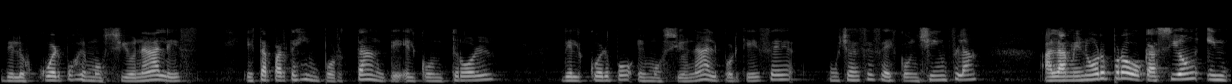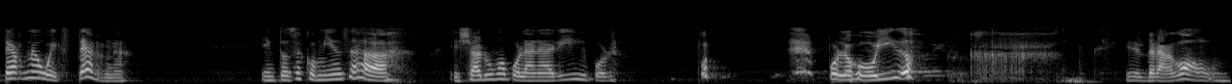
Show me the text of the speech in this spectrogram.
de los cuerpos emocionales esta parte es importante, el control del cuerpo emocional, porque ese muchas veces se desconchinfla a la menor provocación interna o externa. Entonces comienzas a echar humo por la nariz y por, por, los oídos. El dragón.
